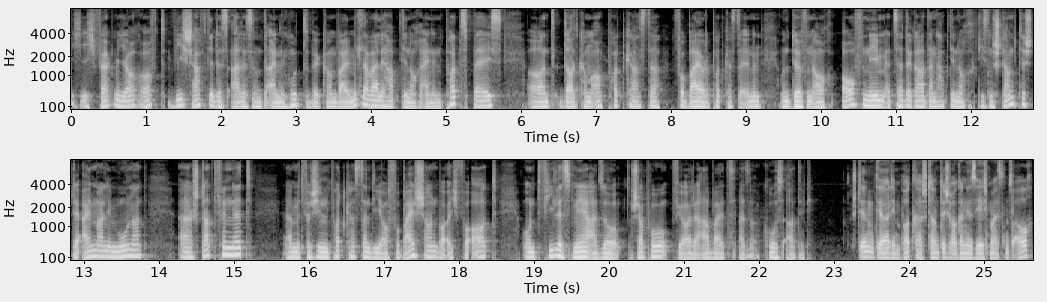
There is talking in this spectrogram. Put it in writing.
Ich, ich frage mich auch oft, wie schafft ihr das alles unter einem Hut zu bekommen? Weil mittlerweile habt ihr noch einen Podspace und dort kommen auch Podcaster vorbei oder PodcasterInnen und dürfen auch aufnehmen etc. Dann habt ihr noch diesen Stammtisch, der einmal im Monat äh, stattfindet mit verschiedenen Podcastern, die auch vorbeischauen bei euch vor Ort und vieles mehr. Also Chapeau für eure Arbeit, also großartig. Stimmt, ja, den Podcast-Stammtisch organisiere ich meistens auch.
